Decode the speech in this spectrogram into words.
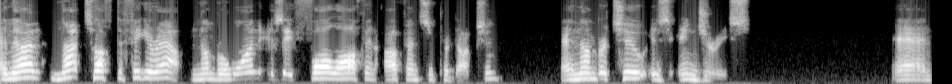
and they're not tough to figure out. Number one is a fall off in offensive production, and number two is injuries. And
